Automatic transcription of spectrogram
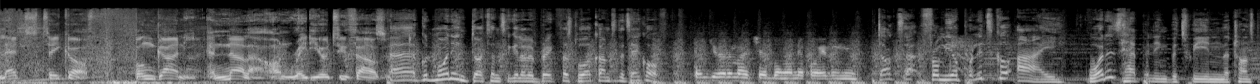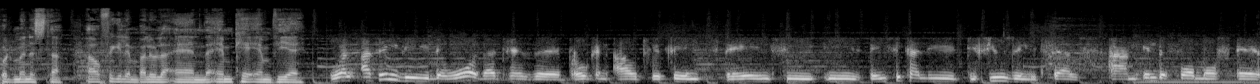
Let's take off. Bongani and Nala on Radio 2000. Uh, good morning, Dr. Ntsikelelo Breakfast. Welcome to the takeoff. Thank you very much, Bongani, for having me. Doctor, from your political eye, what is happening between the Transport Minister, Fikile Mbalula, and the MKMVA? Well, I think the, the war that has uh, broken out within the ANC is basically diffusing itself um, in the form of uh,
